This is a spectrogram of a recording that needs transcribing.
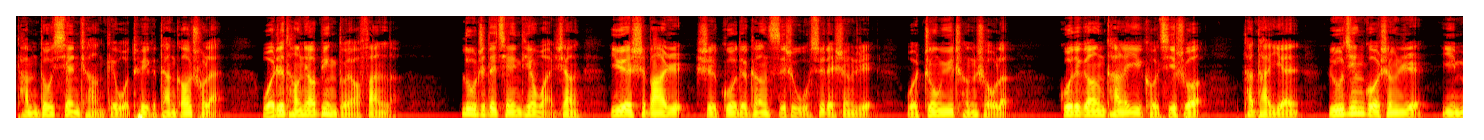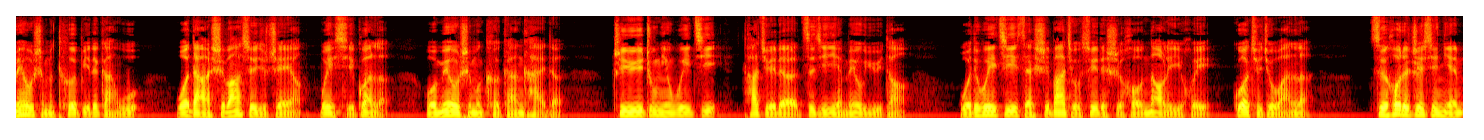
他们都现场给我推个蛋糕出来，我这糖尿病都要犯了。录制的前一天晚上，一月十八日是郭德纲四十五岁的生日，我终于成熟了。郭德纲叹了一口气说：“他坦言，如今过生日已没有什么特别的感悟。我打十八岁就这样，我也习惯了，我没有什么可感慨的。至于中年危机，他觉得自己也没有遇到。我的危机在十八九岁的时候闹了一回，过去就完了。此后的这些年，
